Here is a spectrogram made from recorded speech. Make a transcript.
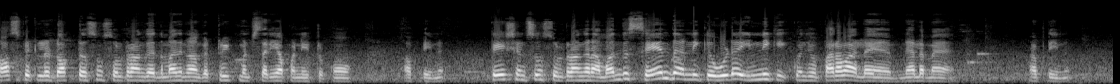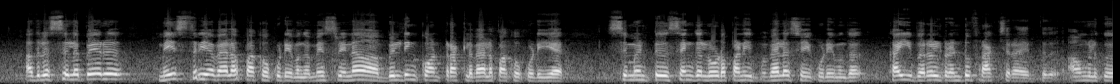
ஹாஸ்பிட்டலில் டாக்டர்ஸும் சொல்கிறாங்க இந்த மாதிரி நாங்கள் ட்ரீட்மெண்ட் சரியாக பண்ணிகிட்ருக்கோம் அப்படின்னு. பேஷண்ட்ஸும் சொல்கிறாங்க நான் வந்து சேர்ந்த அன்னைக்கு விட இன்னைக்கு கொஞ்சம் பரவாயில்ல நிலமை நிலைமை அப்படின்னு. அதில் சில பேர் மேஸ்திரியாக வேலை பார்க்கக்கூடியவங்க மேஸ்திரினா பில்டிங் கான்ட்ராக்டில் வேலை பார்க்கக்கூடிய சிமெண்ட்டு செங்கலோட பணி வேலை செய்யக்கூடியவங்க கை விரல் ரெண்டும் ஃப்ராக்சர் ஆகிருக்குது அவங்களுக்கு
